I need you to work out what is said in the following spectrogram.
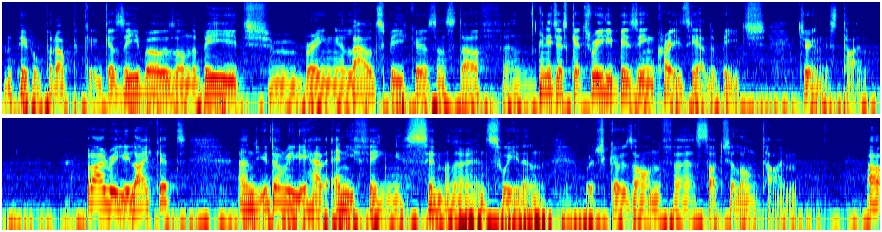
And people put up gazebos on the beach, bring loudspeakers and stuff, and, and it just gets really busy and crazy at the beach during this time. But I really like it, and you don't really have anything similar in Sweden, which goes on for such a long time. Oh,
